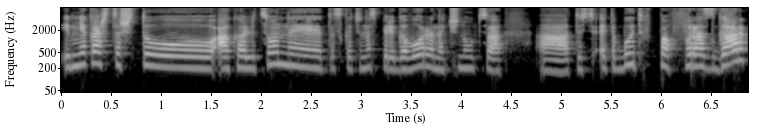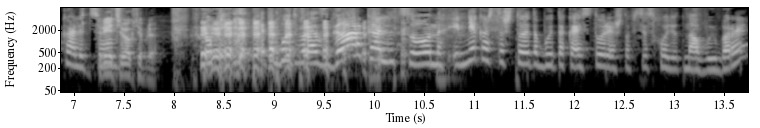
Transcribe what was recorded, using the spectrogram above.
и мне кажется, что а коалиционные, так сказать, у нас переговоры начнутся, а, то есть это будет в, в разгар 3 коалиционных... октября. Окей, Это будет в разгар коалиционных, и мне кажется, что это будет такая история, что все сходят на выборы,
